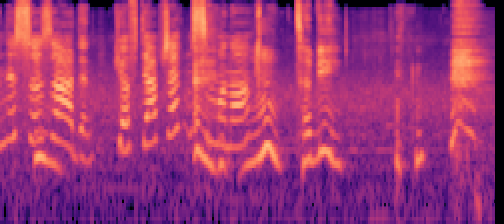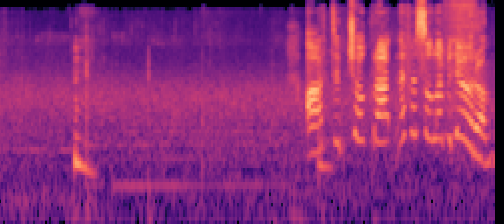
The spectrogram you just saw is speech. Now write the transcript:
Anne söz verdin. Köfte yapacak mısın bana? Tabii. Artık çok rahat nefes alabiliyorum.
